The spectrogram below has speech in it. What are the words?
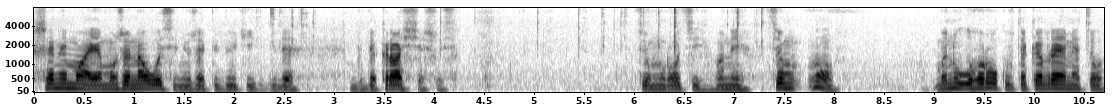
ще немає. Може на осінь вже підуть їх буде, буде краще щось. В цьому році вони. В цьому, ну, минулого року в таке время то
